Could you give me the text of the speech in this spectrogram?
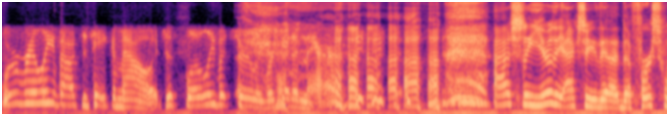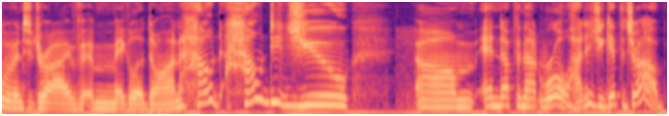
we're really about to take them out. Just slowly but surely, we're getting there. Ashley, you're the actually the, the first woman to drive Megalodon. How how did you um, end up in that role? How did you get the job?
